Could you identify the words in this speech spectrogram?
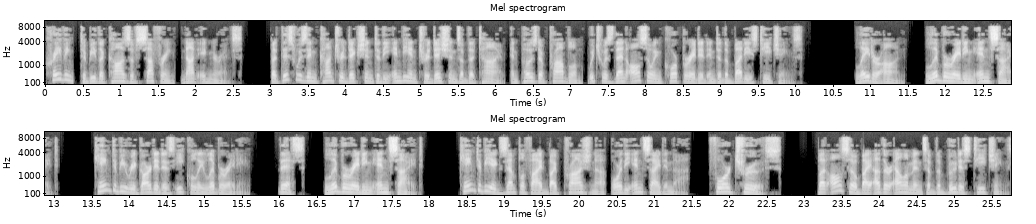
craving, to be the cause of suffering, not ignorance. But this was in contradiction to the Indian traditions of the time, and posed a problem, which was then also incorporated into the Buddhist teachings. Later on, liberating insight came to be regarded as equally liberating. This liberating insight came to be exemplified by prajna, or the insight in the Four Truths, but also by other elements of the Buddhist teachings.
